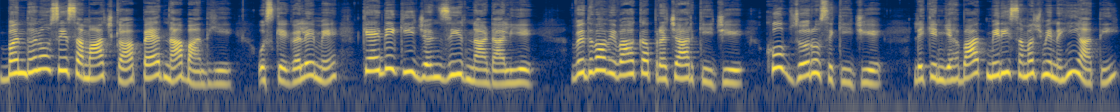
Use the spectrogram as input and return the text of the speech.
बंधनों से समाज का पैर ना बांधिए। उसके गले में कैदी की जंजीर ना डालिए। विधवा विवाह का प्रचार कीजिए, खूब जोरों से कीजिए। लेकिन यह बात मेरी समझ में नहीं आती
